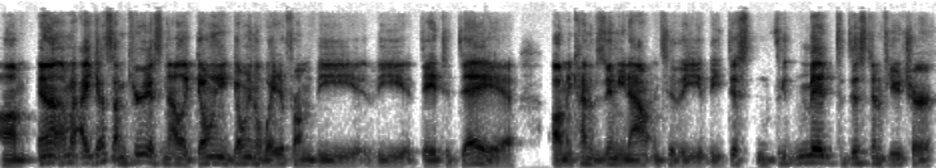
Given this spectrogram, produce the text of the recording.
Um, and I, I, guess I'm curious now, like going going away from the the day to day, um, and kind of zooming out into the the dis- mid to distant future.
